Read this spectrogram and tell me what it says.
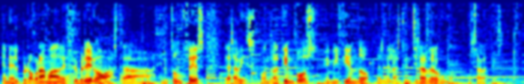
en el programa de febrero. Hasta entonces, ya sabéis, Contratiempos emitiendo desde las trincheras de lo común. Muchas gracias.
